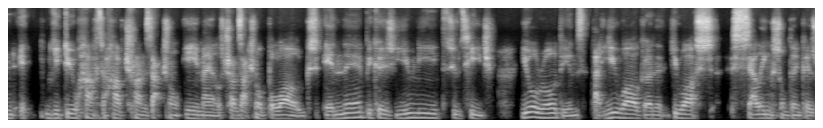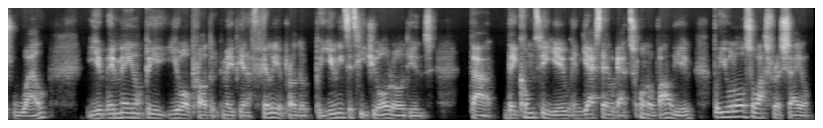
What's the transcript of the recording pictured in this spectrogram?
it, you do have to have transactional emails, transactional blogs in there because you need to teach your audience that you are going to you are selling something as well. You, it may not be your product, maybe an affiliate product, but you need to teach your audience that they come to you and yes, they will get a ton of value, but you will also ask for a sale.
